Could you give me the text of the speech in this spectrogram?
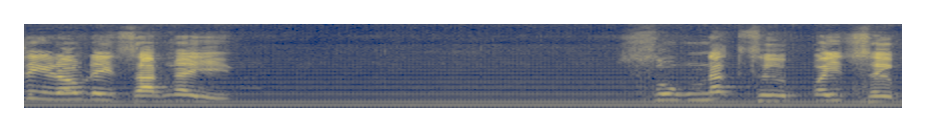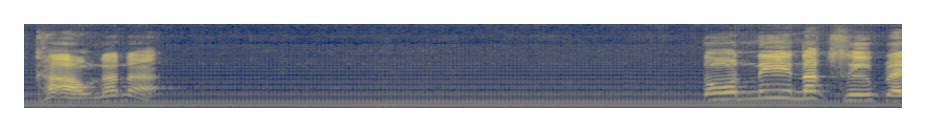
ที่เราได้สั่งให้ส่งนักสืบไปสืบข่าวนั้นน่ะ ตอนนี้นักสืบได้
